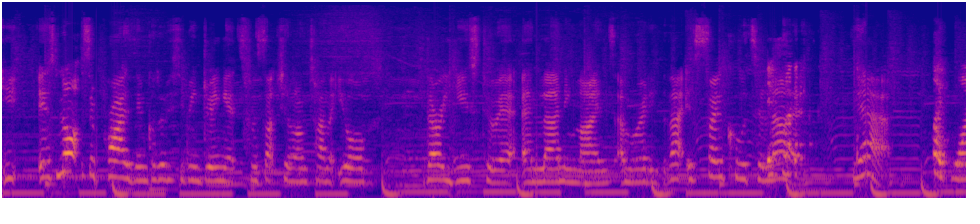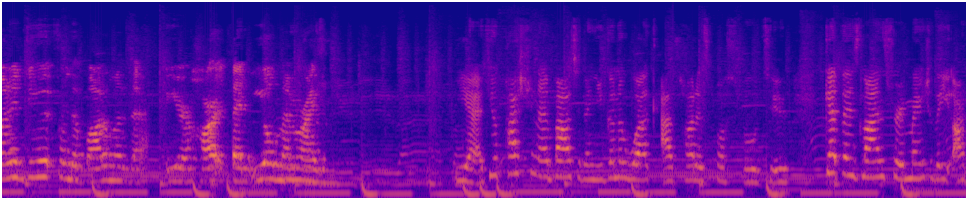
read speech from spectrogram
it's not surprising because obviously you've been doing it for such a long time that you're very used to it and learning lines and already, but that is so cool to learn. Like, yeah. Like want to do it from the bottom of the, your heart, then you'll memorize it yeah, if you're passionate about it, then you're gonna work as hard as possible to get those lines through. Make sure that you are,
